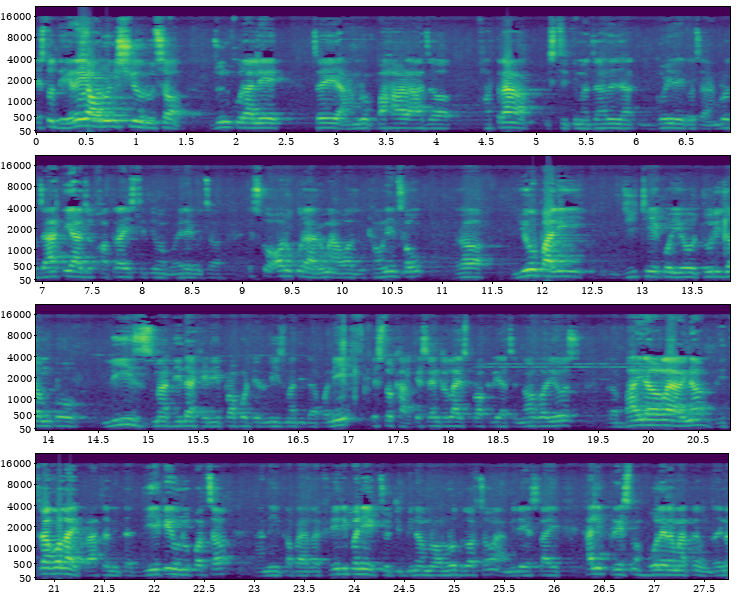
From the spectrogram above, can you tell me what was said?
यस्तो धेरै अरू इस्युहरू छ जुन कुराले चाहिँ हाम्रो पहाड आज खतरा स्थितिमा जाँदै जा गइरहेको छ। हाम्रो जाति आज खतरा स्थितिमा भइरहेको छ। यसको अरू कुराहरूमा आवाज उठाउने छौँ र यो पालि जिटिएको यो टुरिज्मको लिजमा दिँदाखेरि प्रपर्टीहरू लिजमा दिँदा पनि यस्तो खालके सेन्ट्रलाइज प्रक्रिया चाहिँ नगरियोस्। र बाहिरकोलाई होइन भित्रकोलाई प्राथमिकता दिएकै हुनुपर्छ। हामी तपाईँहरूलाई फेरि पनि एकचोटि विनम्र अनुरोध गर्छौँ। हामीले यसलाई खालि प्रेसमा बोलेर मात्रै हुँदैन।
